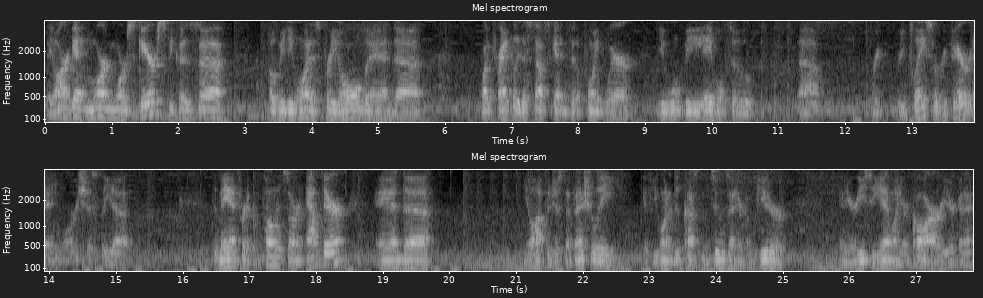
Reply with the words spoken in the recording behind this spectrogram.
They are getting more and more scarce because uh, OBD1 is pretty old and uh, quite frankly this stuff's getting to the point where you won't be able to uh, re replace or repair it anymore. It's just the uh, demand for the components aren't out there and uh, you'll have to just eventually if you want to do custom tunes on your computer and your ECM on your car, you're gonna,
